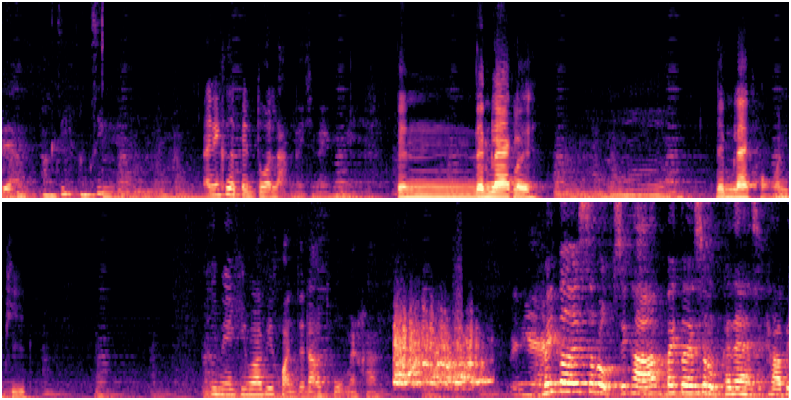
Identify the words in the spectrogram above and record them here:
เดี๋ยวฟังสิฟังสิอืมอันนี้คือเป็นตัวหลักเลยใช่ไหมพี่เมย์เป็นเล่มแรกเลยอืมเล่มแรกของวันพีชพี่เมย์คิดว่าพี่ขวัญจะเดาถูกไหมคะ เป็นไงใบเตยสรุปสิคะใบเตยสรุปคะแนนสิคะใบ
